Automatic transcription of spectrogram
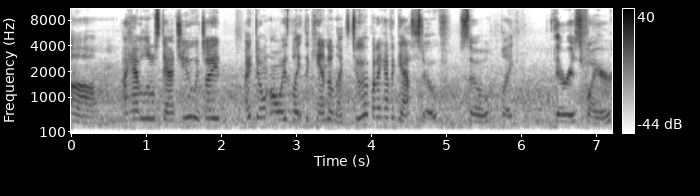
um, i have a little statue which i i don't always light the candle next to it but i have a gas stove so like there is fire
